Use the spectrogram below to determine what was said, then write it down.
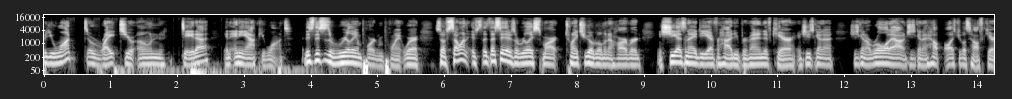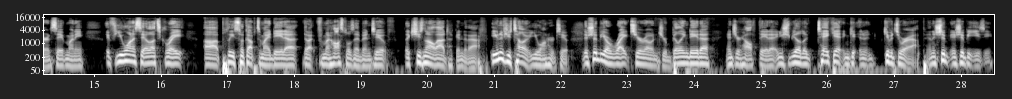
but you want to write to your own data in any app you want. This this is a really important point where so if someone if let's say there's a really smart 22 year old woman at Harvard and she has an idea for how to do preventative care and she's gonna she's gonna roll it out and she's gonna help all these people's healthcare and save money. If you want to say oh that's great, uh, please hook up to my data that I, from my hospitals I've been to. Like she's not allowed to hook into that, even if you tell her you want her to. There should be a right to your own, to your billing data and to your health data, and you should be able to take it and, get, and give it to her app, and it should it should be easy.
